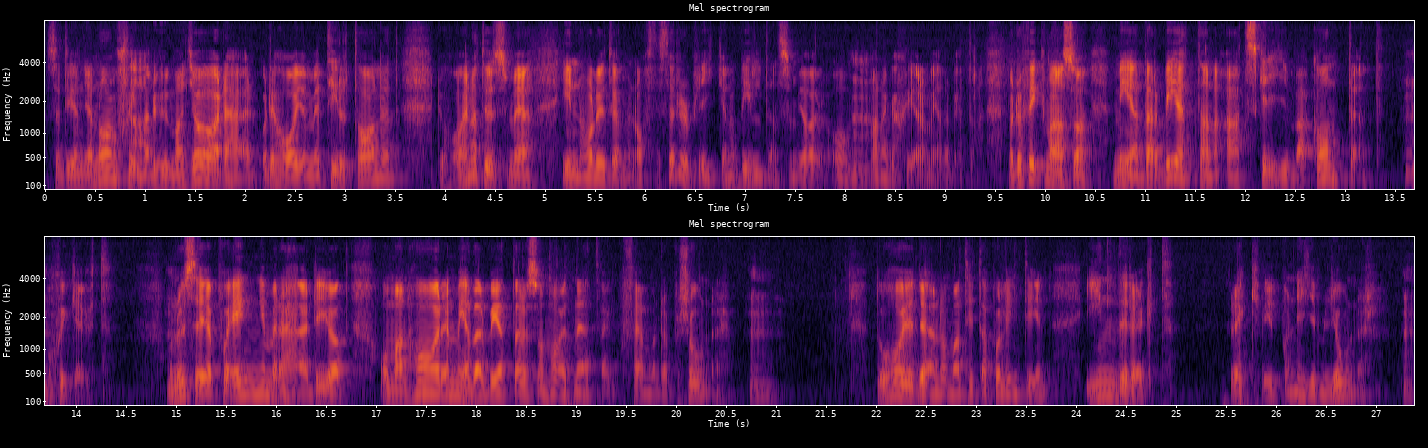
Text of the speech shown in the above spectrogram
Så det är en enorm skillnad ja. hur man gör det här. Och det har ju med tilltalet, det har ju naturligtvis med innehållet men oftast är det rubriken och bilden som gör om mm. man engagerar medarbetarna. Men då fick man alltså medarbetarna att skriva content och mm. skicka ut. Och nu säger jag poängen med det här, det är ju att om man har en medarbetare som har ett nätverk på 500 personer. Mm. Då har ju den, om man tittar på LinkedIn, indirekt räckvidd på 9 miljoner. Mm.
